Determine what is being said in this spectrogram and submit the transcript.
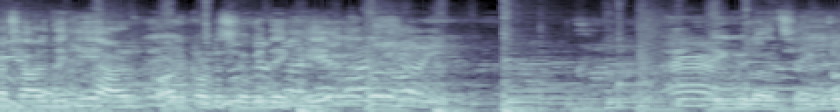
আচ্ছা আর দেখি আর আর কটা ছবি দেখি। এগুলো আছে এগুলো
